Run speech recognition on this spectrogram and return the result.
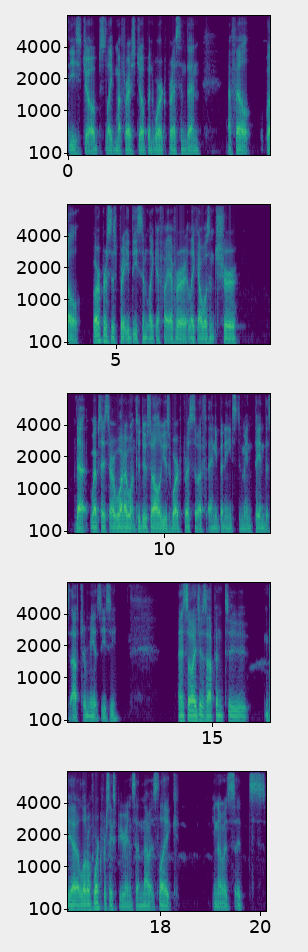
these jobs, like my first job in WordPress, and then I felt, well, WordPress is pretty decent. Like if I ever like I wasn't sure that websites are what I want to do, so I'll use WordPress. So if anybody needs to maintain this after me, it's easy. And so I just happened to get a lot of WordPress experience, and now it's like, you know, it's it's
